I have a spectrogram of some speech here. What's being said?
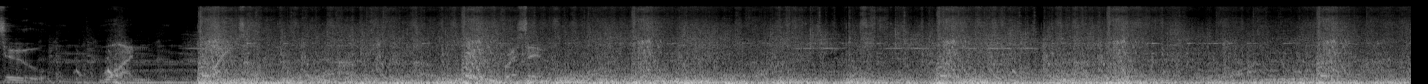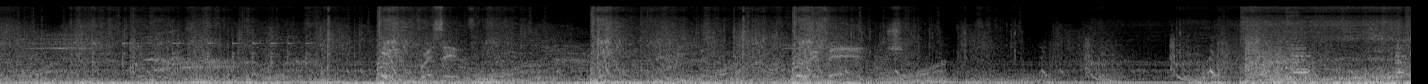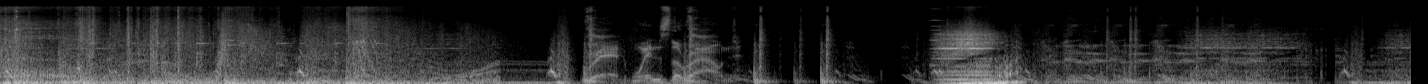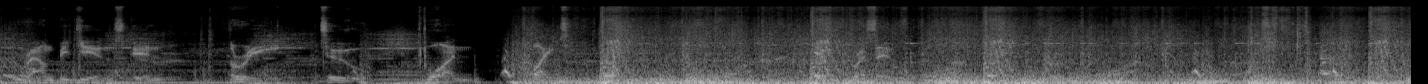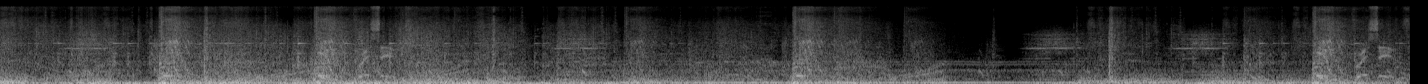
two, one, point. Impressive! Wins the round. Round begins in three, two, one, Impressive.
